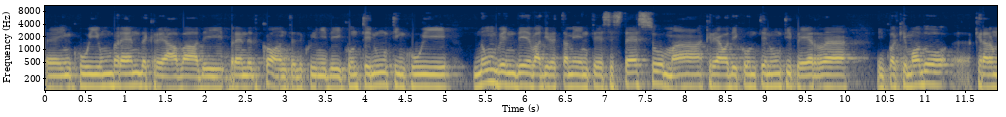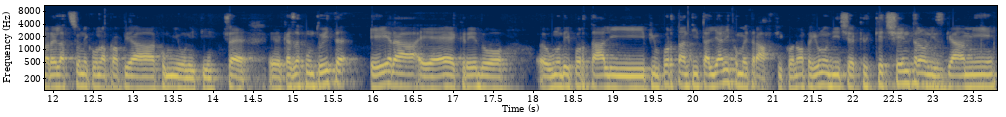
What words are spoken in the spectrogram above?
eh, in cui un brand creava dei branded content, quindi dei contenuti in cui non vendeva direttamente se stesso, ma creava dei contenuti per eh, in qualche modo eh, creare una relazione con una propria community. Cioè, eh, Casa.it era e è, credo, eh, uno dei portali più importanti italiani come traffico, no? perché uno dice che, che c'entrano gli sgami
